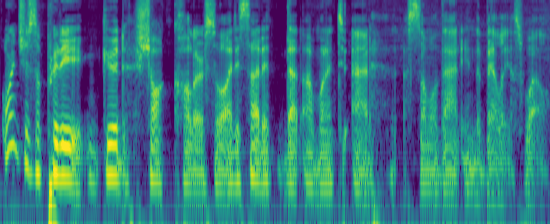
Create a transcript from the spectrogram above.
Orange is a pretty good shock color, so I decided that I wanted to add some of that in the belly as well.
